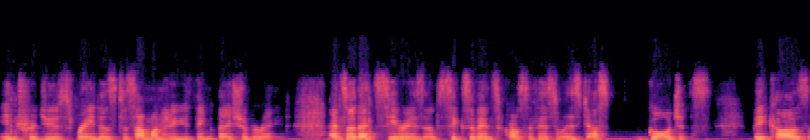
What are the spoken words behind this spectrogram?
introduce readers to someone who you think they should read. And so that series of six events across the festival is just gorgeous because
